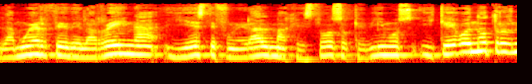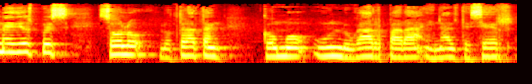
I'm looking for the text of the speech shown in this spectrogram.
la muerte de la reina y este funeral majestuoso que vimos y que en otros medios pues solo lo tratan como un lugar para enaltecer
